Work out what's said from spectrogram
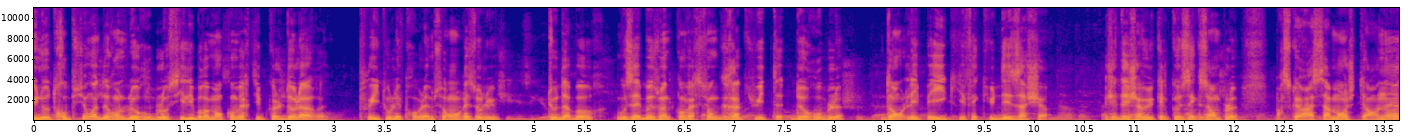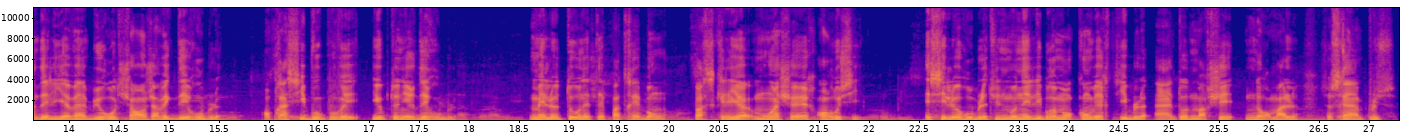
Une autre option est de rendre le rouble aussi librement convertible que le dollar. Puis tous les problèmes seront résolus. Tout d'abord, vous avez besoin de conversion gratuite de roubles dans les pays qui effectuent des achats. J'ai déjà vu quelques exemples parce que récemment j'étais en Inde et il y avait un bureau de change avec des roubles. En principe, vous pouvez y obtenir des roubles. Mais le taux n'était pas très bon parce qu'il y a moins cher en Russie. Et si le rouble est une monnaie librement convertible à un taux de marché normal, ce serait un plus.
